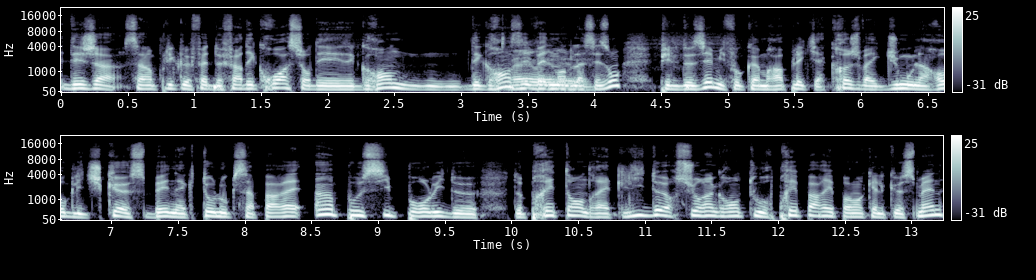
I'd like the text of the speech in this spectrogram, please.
déjà, ça implique le fait de faire des croix sur des, grandes, des grands Ouais, événements ouais, de la ouais. saison. Puis le deuxième, il faut quand même rappeler qu'il y a Kruijswijk, Dumoulin, Roglic, Kuss, Benek, Toluk. Ça paraît impossible pour lui de, de prétendre être leader sur un grand tour préparé pendant quelques semaines,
